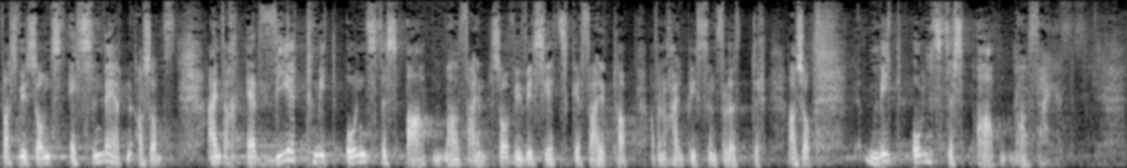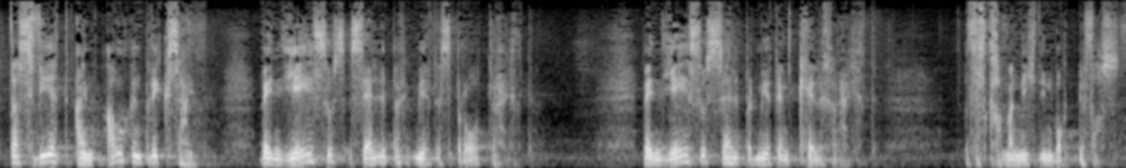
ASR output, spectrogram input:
was wir sonst essen werden. Also einfach, er wird mit uns das Abendmahl feiern, so wie wir es jetzt gefeiert haben, aber noch ein bisschen flötter. Also mit uns das Abendmahl feiern. Das wird ein Augenblick sein, wenn Jesus selber mir das Brot reicht. Wenn Jesus selber mir den Kelch reicht. Das kann man nicht in Worte fassen.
